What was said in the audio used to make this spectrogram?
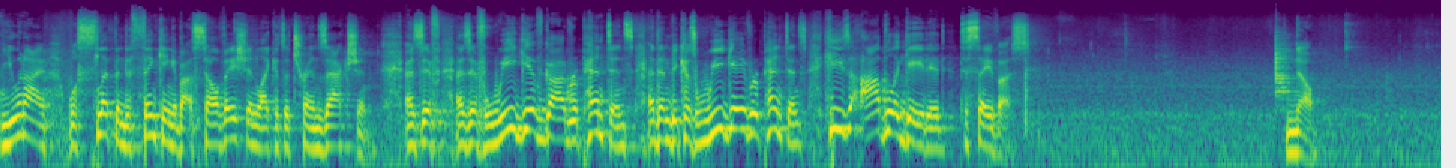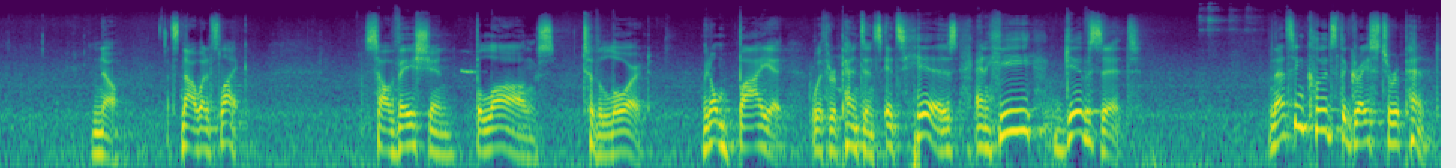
you and I will slip into thinking about salvation like it's a transaction. As if, as if we give God repentance, and then because we gave repentance, He's obligated to save us. No. No. That's not what it's like. Salvation belongs to the Lord. We don't buy it with repentance. It's His, and He gives it. And that includes the grace to repent.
